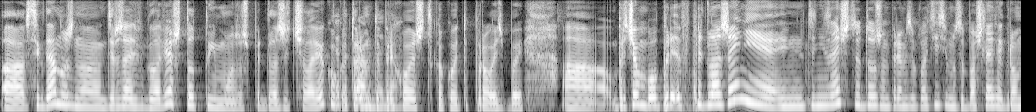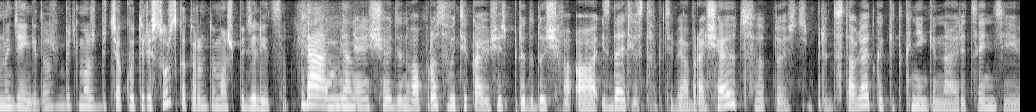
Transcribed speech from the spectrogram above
а, всегда нужно держать в голове, что ты можешь предложить человеку, которому ты приходишь с какой-то просьбой. А, Причем в предложении это не значит, что ты должен прям заплатить ему, забашлять огромные деньги. Должен быть, может быть, какой-то ресурс, которым ты можешь поделиться. Да. У меня еще один вопрос, вытекающий из предыдущего. А издательства к тебе обращаются, то есть предоставляют какие-то книги на рецензии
